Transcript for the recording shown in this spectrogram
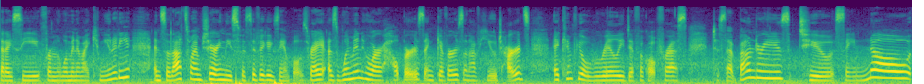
that I see from the women in my community. And so that's why I'm sharing these specific examples, right? As women who are helpers and givers and have huge hearts, it can feel really difficult for us to set boundaries, to say no,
